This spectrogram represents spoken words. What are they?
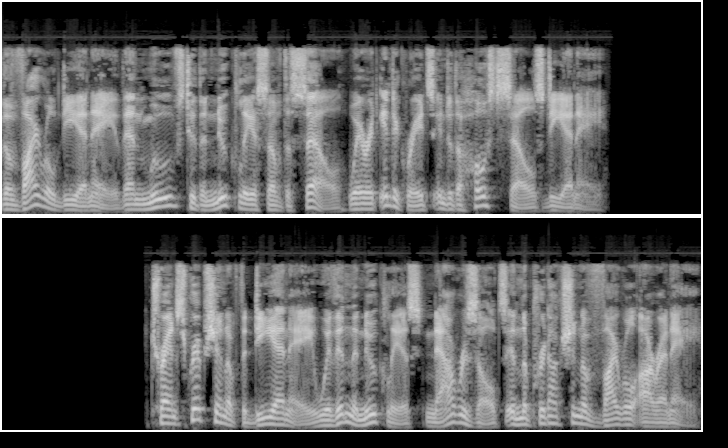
The viral DNA then moves to the nucleus of the cell where it integrates into the host cell's DNA. Transcription of the DNA within the nucleus now results in the production of viral RNA.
